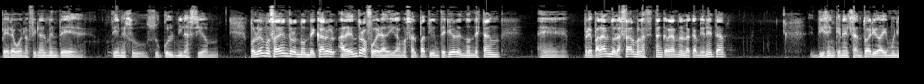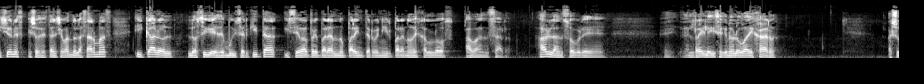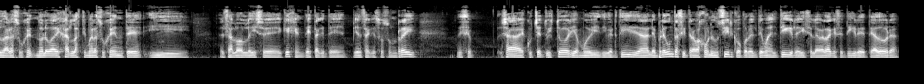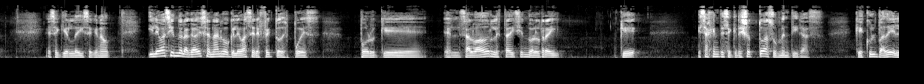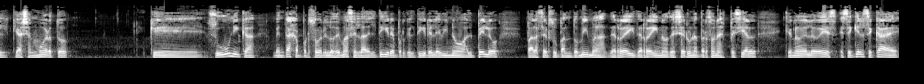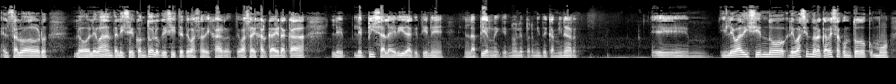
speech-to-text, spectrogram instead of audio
pero bueno, finalmente tiene su, su culminación. Volvemos adentro, en donde Carol, adentro afuera, digamos, al patio interior, en donde están eh, preparando las armas, las están cargando en la camioneta Dicen que en el santuario hay municiones, ellos están llevando las armas y Carol los sigue desde muy cerquita y se va preparando para intervenir para no dejarlos avanzar. Hablan sobre... Eh, el rey le dice que no lo va a dejar ayudar a su gente, no lo va a dejar lastimar a su gente y el Salvador le dice, ¿qué gente esta que te piensa que sos un rey? Dice, ya escuché tu historia, muy divertida. Le pregunta si trabajó en un circo por el tema del tigre, dice, la verdad que ese tigre te adora. Ezequiel le dice que no. Y le va haciendo la cabeza en algo que le va a hacer efecto después, porque el Salvador le está diciendo al rey que esa gente se creyó todas sus mentiras, que es culpa de él que hayan muerto, que su única ventaja por sobre los demás es la del tigre, porque el tigre le vino al pelo para hacer su pantomima de rey, de reino, de ser una persona especial que no lo es. Ezequiel se cae, el Salvador lo levanta, le dice, con todo lo que hiciste te vas a dejar, te vas a dejar caer acá, le, le pisa la herida que tiene en la pierna y que no le permite caminar. Eh, y le va diciendo, le va haciendo la cabeza con todo como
